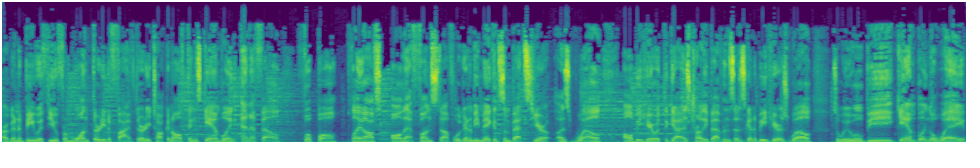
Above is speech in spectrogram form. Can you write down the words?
are going to be with you from 1.30 to 5.30 talking all things gambling, NFL, football, playoffs, all that fun stuff. We're going to be making some bets here as well. I'll be here with the guys. Charlie Bevins is going to be here as well. So we will be gambling away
